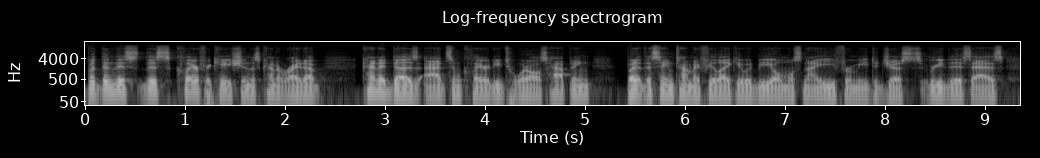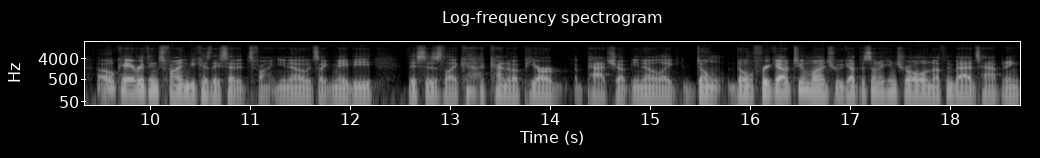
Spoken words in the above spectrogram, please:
But then this this clarification, this kind of write up kind of does add some clarity to what all is happening. But at the same time, I feel like it would be almost naive for me to just read this as, oh, okay, everything's fine because they said it's fine. You know, it's like maybe this is like a, kind of a PR patch up. You know, like don't don't freak out too much. We got this under control. Nothing bad's happening.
